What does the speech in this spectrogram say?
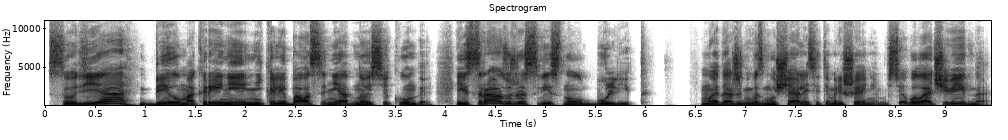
Судья Билл Макрини не колебался ни одной секунды и сразу же свистнул булит. Мы даже не возмущались этим решением, все было очевидно.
